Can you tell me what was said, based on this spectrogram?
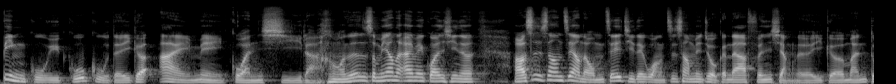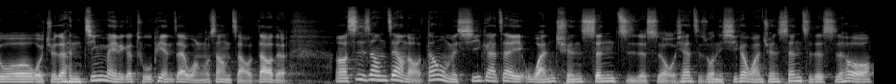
髌骨与股骨的一个暧昧关系啦，那是什么样的暧昧关系呢？好，事实上这样的，我们这一集的网志上面就有跟大家分享了一个蛮多，我觉得很精美的一个图片，在网络上找到的。啊，事实上这样的哦，当我们膝盖在完全伸直的时候，我现在只说你膝盖完全伸直的时候哦，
